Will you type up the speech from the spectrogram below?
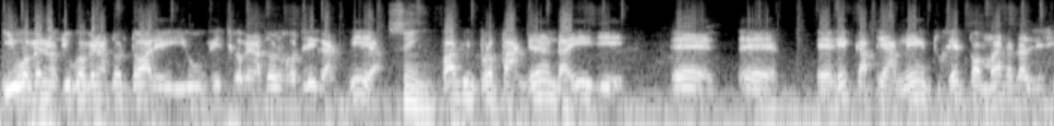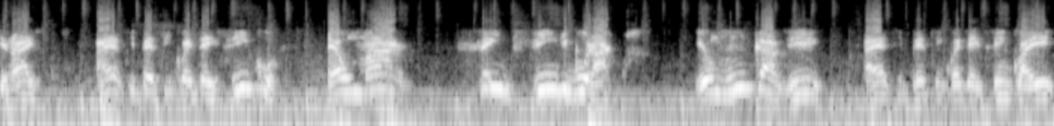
e o, governador, e o governador Dória e o vice-governador Rodrigo Garcia Sim. fazem propaganda aí de é, é, é, recapeamento, retomada das vicinais. A SP-55 é um mar sem fim de buracos. Eu nunca vi a SP-55 aí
